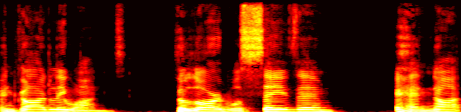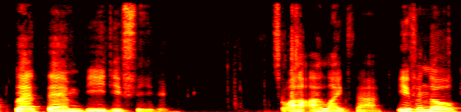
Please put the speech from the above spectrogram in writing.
and godly ones, the Lord will save them and not let them be defeated. So I, I, like that. Even though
